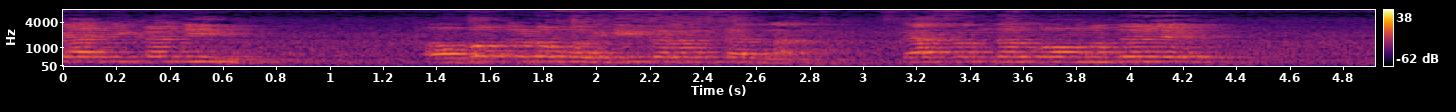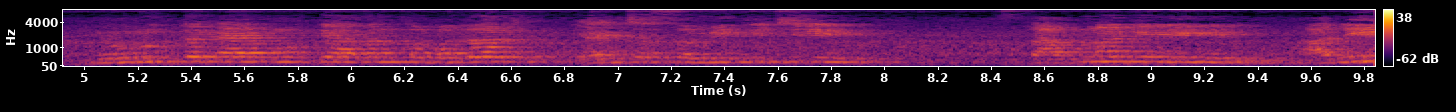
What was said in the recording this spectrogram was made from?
या ठिकाणी अबकडं वर्गीकरण करणार. त्या संदर्भामध्ये निवृत्त न्यायमूर्ती अनंत बदल यांच्या समितीची स्थापना केली गेली. आणि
